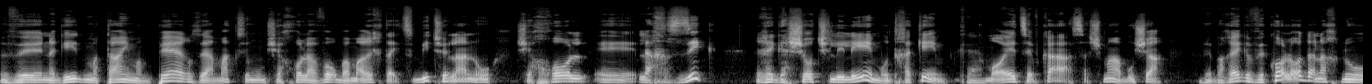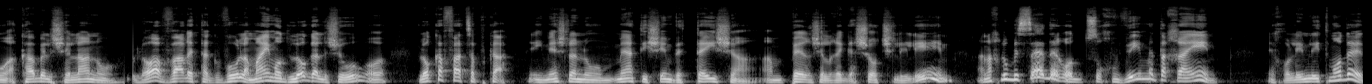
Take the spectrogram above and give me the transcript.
ונגיד 200 אמפר זה המקסימום שיכול לעבור במערכת העצבית שלנו, שיכול אה, להחזיק רגשות שליליים מודחקים, כן. כמו עצב, כעס, אשמה, בושה. וברגע וכל עוד אנחנו הכבל שלנו לא עבר את הגבול המים עוד לא גלשו או לא קפץ הפקק אם יש לנו 199 אמפר של רגשות שליליים אנחנו בסדר עוד סוחבים את החיים יכולים להתמודד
